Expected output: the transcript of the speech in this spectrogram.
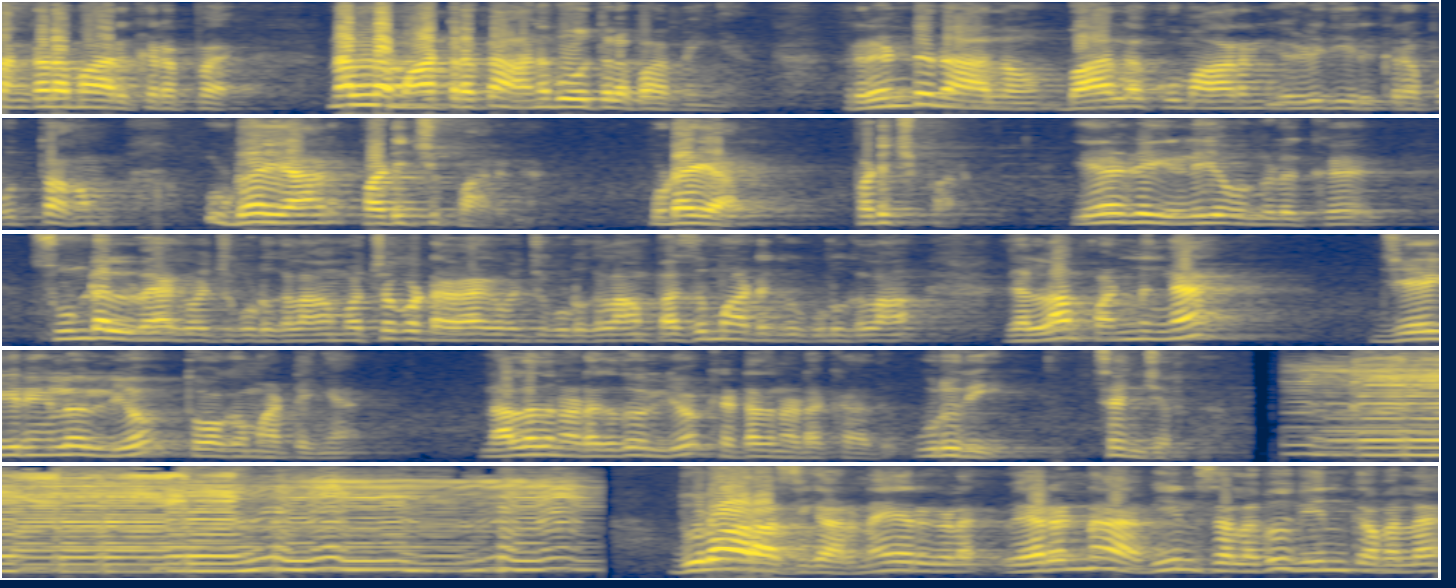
சங்கடமாக இருக்கிறப்ப நல்ல மாற்றத்தை அனுபவத்தில் பார்ப்பீங்க. ரெண்டு நாளும் பாலகுமாரன் எழுதியிருக்கிற புத்தகம் உடையார் படித்து பாருங்க. உடையார் படித்து பாருங்கள் ஏழை எளியவங்களுக்கு சுண்டல் வேக வச்சு கொடுக்கலாம் மொச்சக்கொட்டை வேக வச்சு கொடுக்கலாம் பசுமாட்டுக்கு கொடுக்கலாம். இதெல்லாம் பண்ணுங்கள் ஜெயிக்கிறீங்களோ இல்லையோ தோக்க மாட்டீங்க. நல்லது நடக்குதோ இல்லையோ கெட்டது நடக்காது. உறுதி. செஞ்சிருங்க. துளாராசிக்கார நேயர்களை வேற என்ன? வீண் செலவு வீண் கவலை.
